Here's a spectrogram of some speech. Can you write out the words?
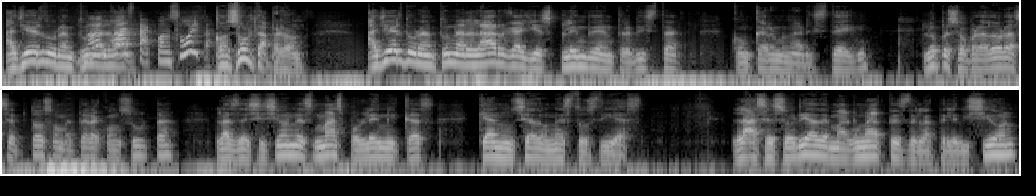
Ayer durante No una... encuesta, consulta. Consulta, perdón. Ayer durante una larga y espléndida entrevista con Carmen Aristegui, López Obrador aceptó someter a consulta las decisiones más polémicas que ha anunciado en estos días. La asesoría de magnates de la televisión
